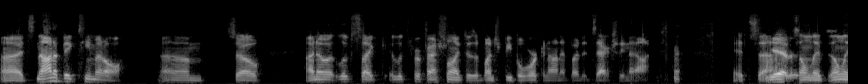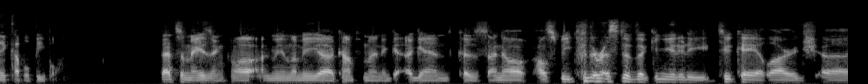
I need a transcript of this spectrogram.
Uh, it's not a big team at all. Um, so I know it looks like it looks professional, like there's a bunch of people working on it, but it's actually not. it's uh, yeah, it's only it's only a couple people. That's amazing. Well, I mean, let me uh, compliment again because I know I'll speak for the rest of the community, 2K at large. Uh,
